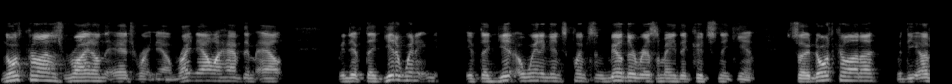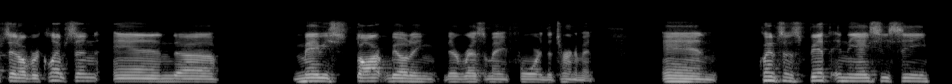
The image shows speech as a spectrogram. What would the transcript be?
North Carolina's right on the edge right now. Right now, I have them out. But if they get a win, if they get a win against Clemson, build their resume, they could sneak in. So North Carolina with the upset over Clemson and uh, maybe start building their resume for the tournament. And Clemson's fifth in the ACC,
